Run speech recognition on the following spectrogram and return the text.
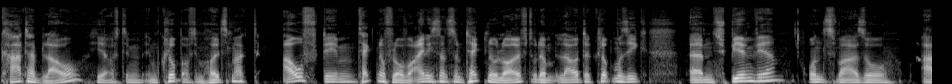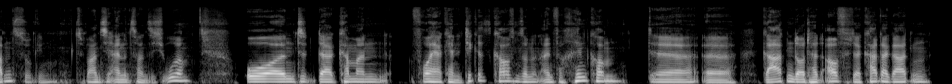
Katerblau, hier auf dem, im Club auf dem Holzmarkt auf dem Technofloor, wo eigentlich sonst nur Techno läuft oder laute Clubmusik, ähm, spielen wir. Und zwar so abends, so gegen 20, 21 Uhr. Und da kann man vorher keine Tickets kaufen, sondern einfach hinkommen. Der äh, Garten dort hat auf, der Katergarten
